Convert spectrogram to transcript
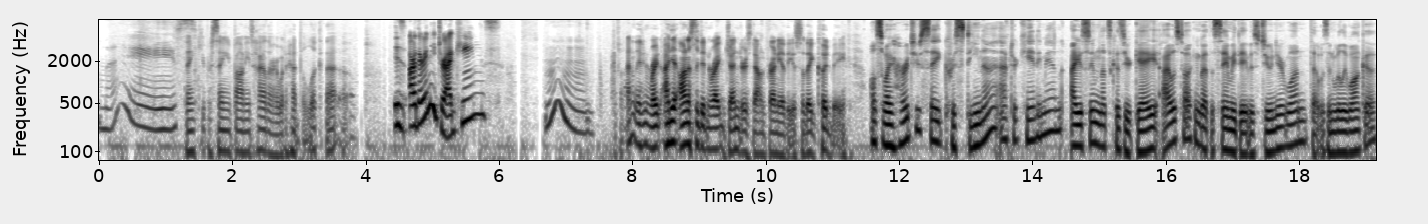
Nice. Thank you for saying Bonnie Tyler. I would have had to look that up. Is are there any drag kings? Mm. I don't- I didn't write. I did, honestly didn't write genders down for any of these, so they could be. Also, I heard you say Christina after Candyman. I assume that's because you're gay. I was talking about the Sammy Davis Jr. one that was in Willy Wonka.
